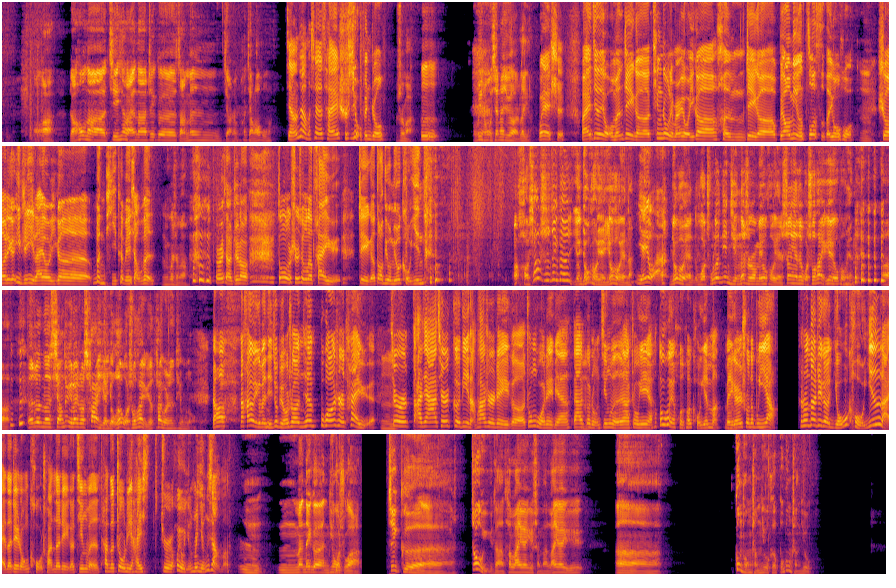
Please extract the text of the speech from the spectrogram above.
好啊。然后呢，接下来呢，这个咱们讲什么？还讲老虎吗？讲讲吧，现在才十九分钟。是吗？嗯，我为什么我现在就有点累了？我也是，我还记得有我们这个听众里面有一个很这个不要命作死的用户，嗯说这个一直以来有一个问题特别想问，嗯，为什么？他说想知道东东师兄的泰语这个到底有没有口音？啊，好像是这个有有口音，有口音的，也有啊，有口音。我除了念经的时候没有口音，剩下的我说泰语也有口音的。啊，但是呢，相对于来说差一些。有的我说泰语，泰国人听不懂。然后那还有一个问题，就比如说，你现在，不光是泰语，嗯就是大家其实各地，哪怕是这个中国这边，大家各种经文啊、咒音啊，它都会混合口音嘛，每个人说的不一样。他说：“那这个有口音来的这种口传的这个经文，它的咒力还就是会有影什么影响吗？嗯嗯，那那个你听我说啊，这个咒语呢，它来源于什么？来源于呃共同成就和不共成就。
